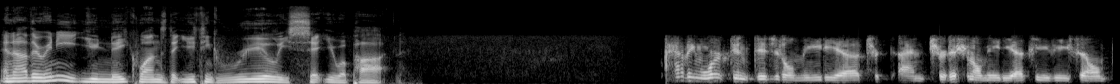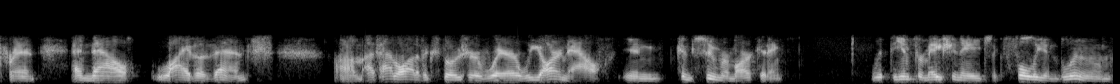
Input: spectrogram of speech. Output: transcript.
And are there any unique ones that you think really set you apart? Having worked in digital media tr- and traditional media, TV, film, print, and now live events, um, I've had a lot of exposure where we are now in consumer marketing. With the information age like fully in bloom,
